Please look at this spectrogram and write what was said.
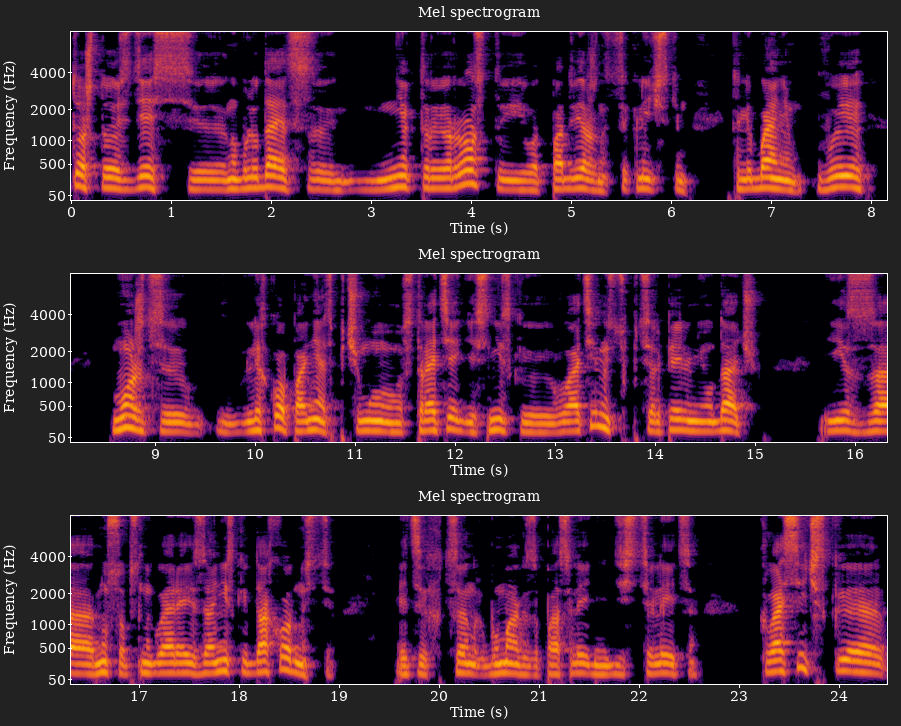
то, что здесь э, наблюдается некоторый рост и вот подверженность циклическим колебаниям, вы можете легко понять, почему стратегии с низкой волатильностью потерпели неудачу. Из-за, ну, собственно говоря, из-за низкой доходности этих ценных бумаг за последние десятилетия. Классическая,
